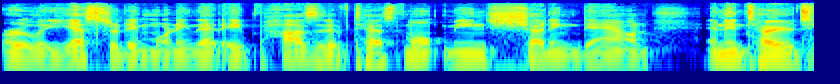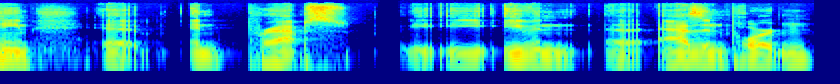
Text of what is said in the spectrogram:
early yesterday morning that a positive test won't mean shutting down an entire team, uh, and perhaps even uh, as important,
